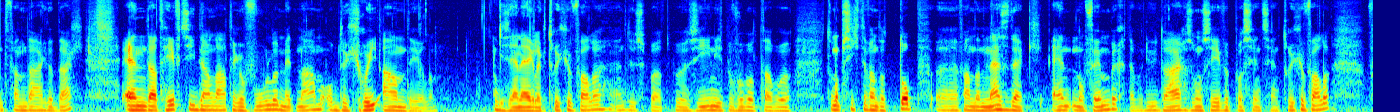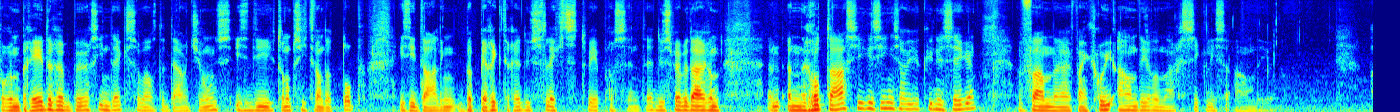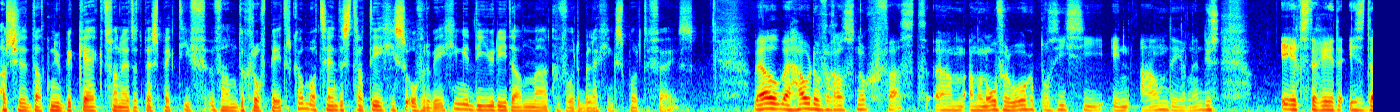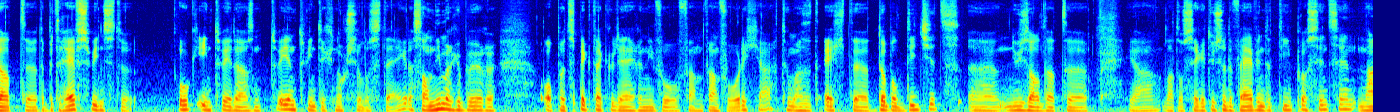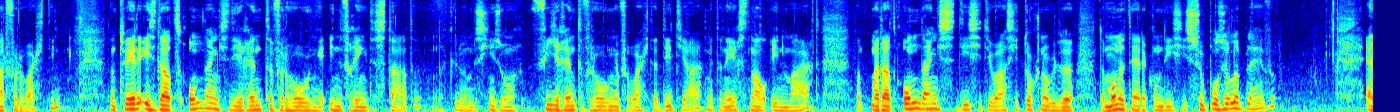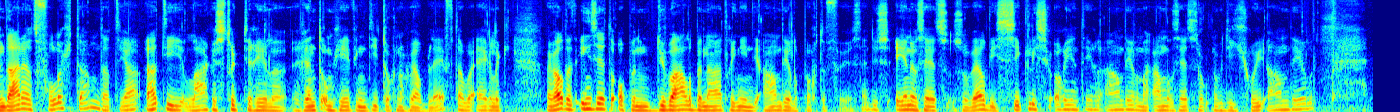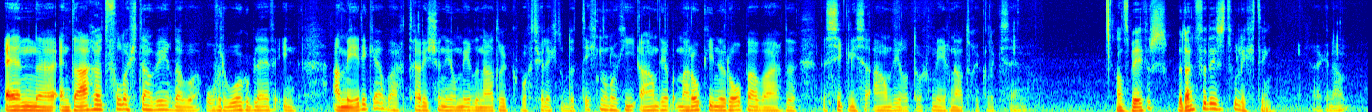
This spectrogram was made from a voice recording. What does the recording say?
vandaag de dag. En dat heeft zich dan laten gevoelen met name op de groeiaandelen die zijn eigenlijk teruggevallen. Dus wat we zien is bijvoorbeeld dat we ten opzichte van de top uh, van de Nasdaq eind november, dat we nu daar zo'n 7% zijn teruggevallen. Voor een bredere beursindex, zoals de Dow Jones, is die ten opzichte van de top is die daling beperkter, dus slechts 2%. Hè. Dus we hebben daar een, een, een, rotatie gezien, zou je kunnen zeggen, van, uh, van groeiaandelen naar cyclische aandelen. Als je dat nu bekijkt vanuit het perspectief van de Grof Peterkam, wat zijn de strategische overwegingen die jullie dan maken voor de beleggingsportefeuilles? Wel, wij houden vooralsnog vast um, aan een overwogen positie in aandelen. Dus eerste reden is dat uh, de bedrijfswinsten ook in 2022 nog zullen stijgen. Dat zal niet meer gebeuren op het spectaculaire niveau van, van vorig jaar. Toen was het echt uh, double digit. Uh, nu zal dat, uh, ja, laten we zeggen, tussen de 5 en de 10 procent zijn, naar verwachting. Ten tweede is dat ondanks die renteverhogingen in de Verenigde Staten, daar kunnen we misschien zo'n vier renteverhogingen verwachten dit jaar, met de eerste al in maart, dat, maar dat ondanks die situatie toch nog de, de monetaire condities soepel zullen blijven. En daaruit volgt dan dat ja, uit die lage structurele renteomgeving die toch nog wel blijft, dat we eigenlijk nog altijd inzetten op een duale benadering in die aandelenportefeuilles. Dus enerzijds zowel die cyclisch georiënteerde aandelen, maar anderzijds ook nog die groeiaandelen. En, uh, en daaruit volgt dan weer dat we overwogen blijven in Amerika, waar traditioneel meer de nadruk wordt gelegd op de technologieaandelen, maar ook in Europa, waar de, de cyclische aandelen toch meer nadrukkelijk zijn. Hans Bevers, bedankt voor deze toelichting. Graag gedaan.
